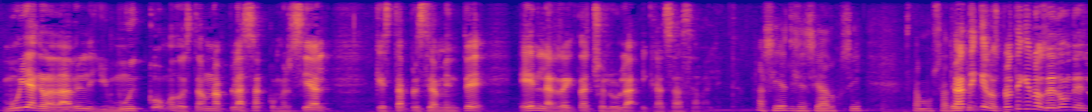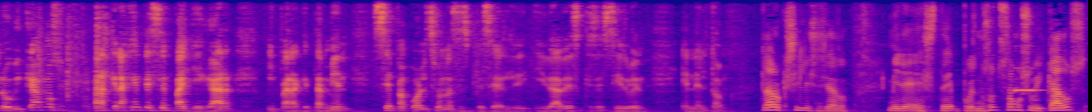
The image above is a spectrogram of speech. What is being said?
muy agradable y muy cómodo. Está en una plaza comercial que está precisamente en la recta Cholula y Calzada Zabaleta. Así es, licenciado, sí. Estamos adentro. Platíquenos, platíquenos de dónde lo ubicamos para que la gente sepa llegar y para que también sepa cuáles son las especialidades que se sirven en el Dom. Claro que sí, licenciado. Mire, este, pues nosotros estamos ubicados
